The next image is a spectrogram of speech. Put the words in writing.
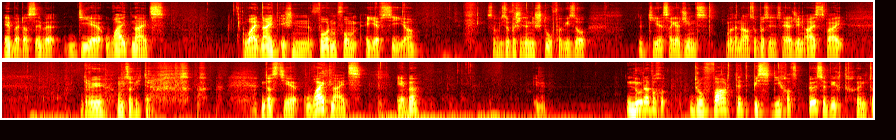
Eben, dass eben die White Knights. White Knight ist eine Form vom AFC, ja. So wie so verschiedene Stufen, wie so die Saiyajins, wo dann auch Super sind. Saiyajin 1, 2, 3 und so weiter. dass die White Knights eben nur einfach darauf wartet, bis sie dich als Bösewicht könnt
